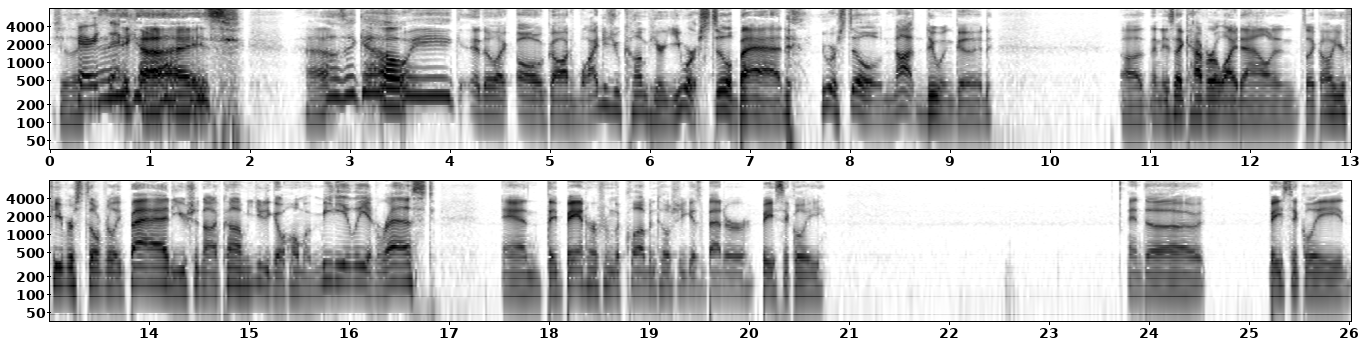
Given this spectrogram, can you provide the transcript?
She's like, Very "Hey sick. guys, how's it going?" And they're like, "Oh God, why did you come here? You are still bad. you are still not doing good." Uh, then he's like, have her lie down, and it's like, "Oh, your fever's still really bad. You should not have come. You need to go home immediately and rest." And they ban her from the club until she gets better, basically. And uh, basically,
